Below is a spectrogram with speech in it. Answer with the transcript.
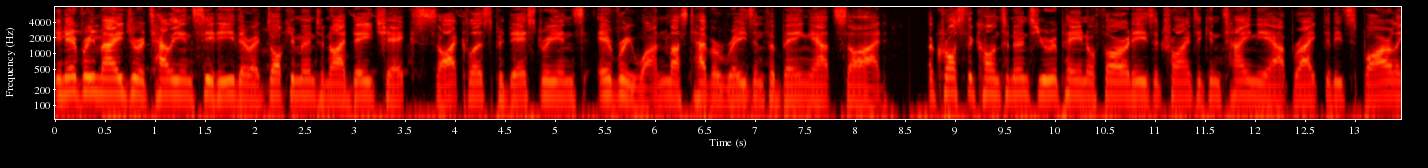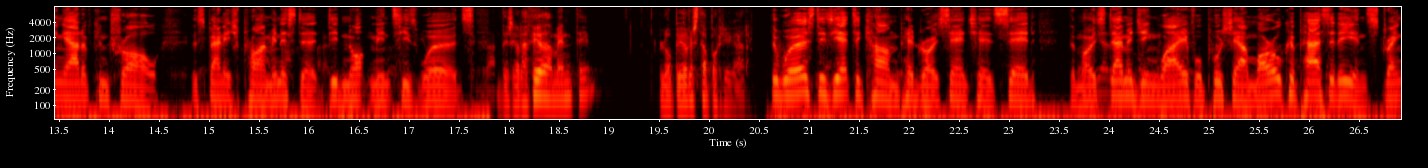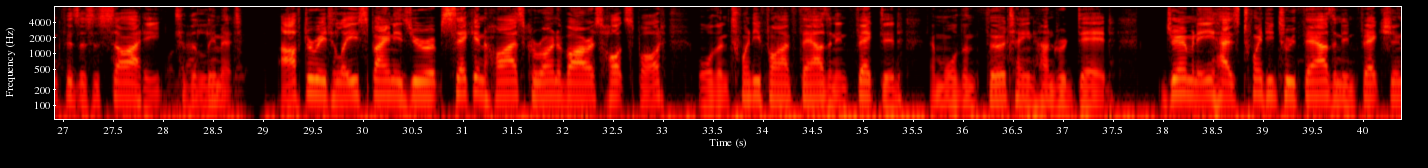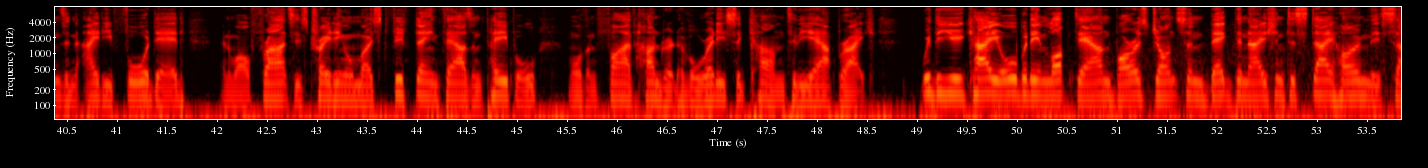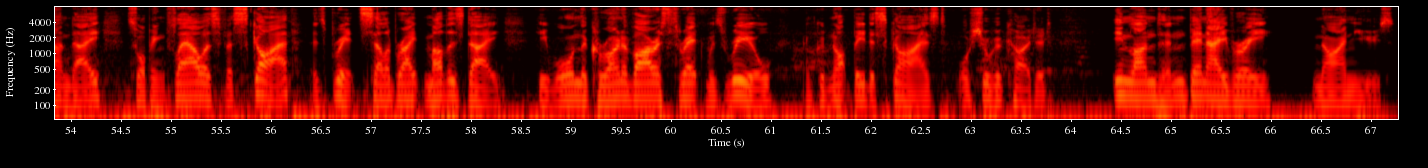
In every major Italian city, there are document and ID checks. Cyclists, pedestrians, everyone must have a reason for being outside. Across the continent, European authorities are trying to contain the outbreak that is spiralling out of control. The Spanish Prime Minister did not mince his words. Desgraciadamente, lo peor está por llegar. The worst is yet to come, Pedro Sanchez said. The most damaging wave will push our moral capacity and strength as a society to the limit. After Italy, Spain is Europe's second highest coronavirus hotspot, more than 25,000 infected and more than 1,300 dead. Germany has 22,000 infections and 84 dead, and while France is treating almost 15,000 people, more than 500 have already succumbed to the outbreak. With the UK all but in lockdown, Boris Johnson begged the nation to stay home this Sunday, swapping flowers for Skype as Brits celebrate Mother's Day. He warned the coronavirus threat was real and could not be disguised or sugarcoated. In London, Ben Avery, 9 News.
